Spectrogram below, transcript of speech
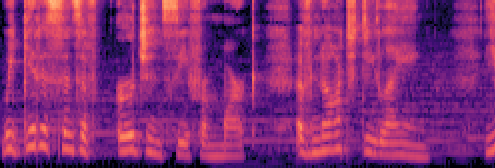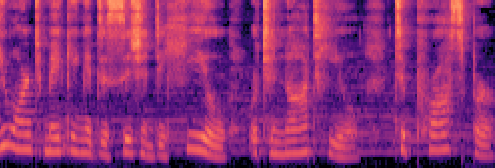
We get a sense of urgency from Mark, of not delaying. You aren't making a decision to heal or to not heal, to prosper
